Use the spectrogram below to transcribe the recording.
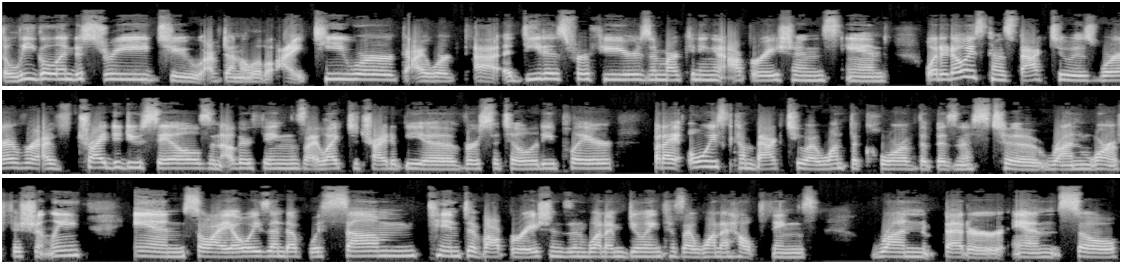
the legal industry to I've done a little IT work. I worked at Adidas for a few years in marketing and operations. And what it always comes back to is wherever I've tried to do sales and other things, I like to try to be a versatility player. But I always come back to I want the core of the business to run more efficiently. And so I always end up with some tint of operations in what I'm doing because I want to help things run better. And so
